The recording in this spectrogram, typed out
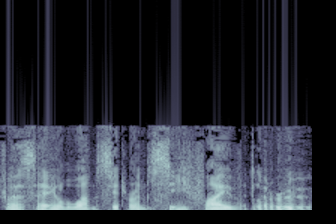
For sale one Citroen C5 at LaRue.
